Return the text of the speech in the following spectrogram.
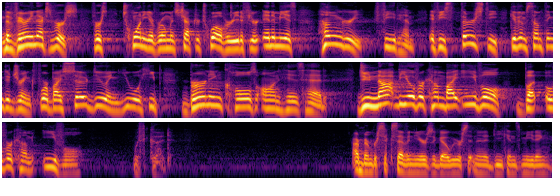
The very next verse, verse 20 of Romans chapter 12, we read, If your enemy is hungry, feed him. If he's thirsty, give him something to drink, for by so doing, you will heap burning coals on his head. Do not be overcome by evil, but overcome evil with good. I remember six, seven years ago, we were sitting in a deacon's meeting.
